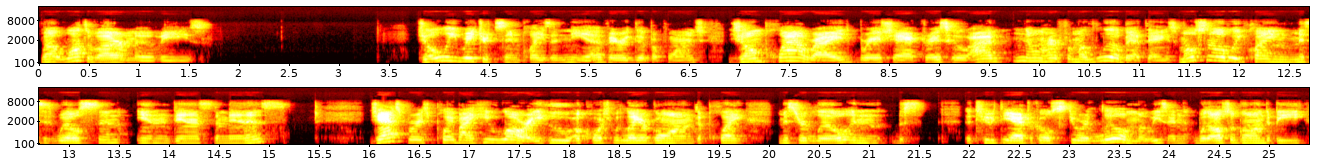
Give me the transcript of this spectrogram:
well, lots of other movies. Joely Richardson plays Anita, very good performance. Joan Plowright, British actress, who I've known her from a little bit of things, most notably playing Mrs. Wilson in Dennis the Menace. Jasper is played by Hugh Laurie, who, of course, would later go on to play Mr. Little in the, the two theatrical Stuart Little movies, and would also go on to be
